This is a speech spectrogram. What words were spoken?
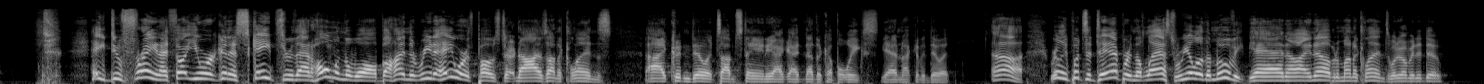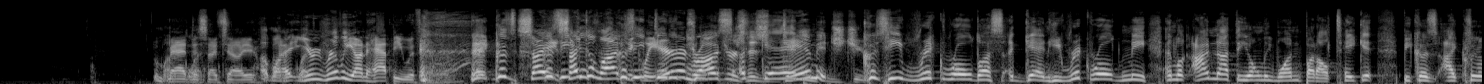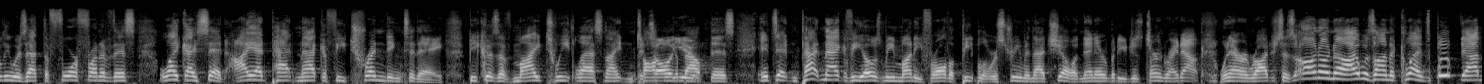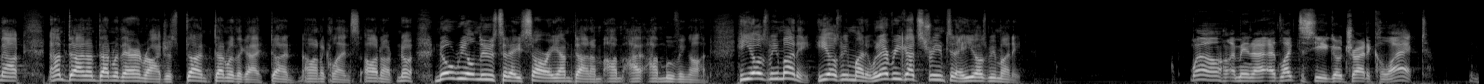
Hey, Dufresne, I thought you were going to escape through that hole in the wall behind the Rita Hayworth poster. No, I was on a cleanse. I couldn't do it, so I'm staying here. I got another couple weeks. Yeah, I'm not going to do it. Ah, really puts a damper in the last reel of the movie. Yeah, no, I know, but I'm on a cleanse. What do you want me to do? I'm on a Madness, I tell you. I'm on a I- you're really unhappy with him. Because Psy- psychologically, Aaron Rodgers has damaged you. Because he rickrolled us again. He rickrolled me. And look, I'm not the only one, but I'll take it because I clearly was at the forefront of this. Like I said, I had Pat McAfee trending today because of my tweet last night and talking you. about this. It's at, Pat McAfee owes me money for all the people that were streaming that show, and then everybody just turned right out when Aaron Rodgers says, "Oh no, no, I was on a cleanse." Boop, yeah, I'm out. I'm done. I'm done with Aaron Rodgers. Done. Done with the guy. Done. I'm on a cleanse. Oh no, no, no real news today. Sorry, I'm done. I'm I'm I'm moving on. He owes me money. He owes me money. Whatever he got streamed today, he owes me money. Well, I mean, I'd like to see you go try to collect.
